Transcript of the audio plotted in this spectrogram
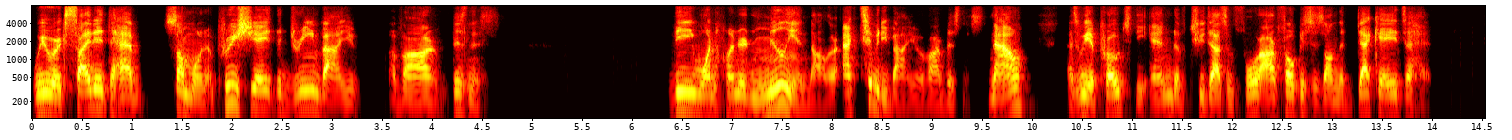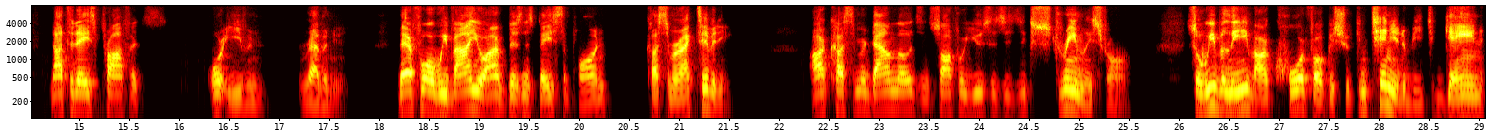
we were excited to have someone appreciate the dream value of our business, the $100 million activity value of our business. Now, as we approach the end of 2004, our focus is on the decades ahead, not today's profits or even revenue. Therefore, we value our business based upon customer activity. Our customer downloads and software usage is extremely strong. So we believe our core focus should continue to be to gain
